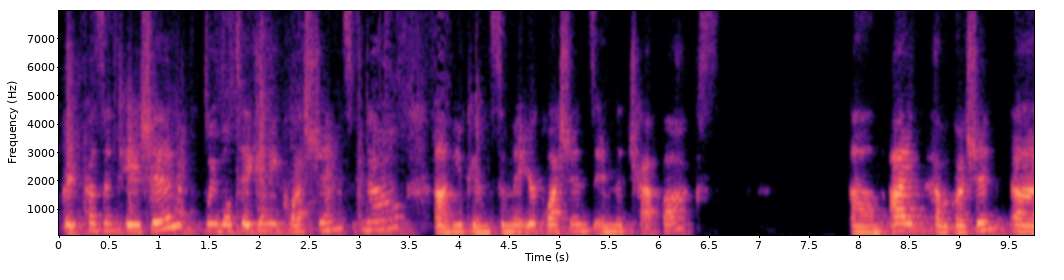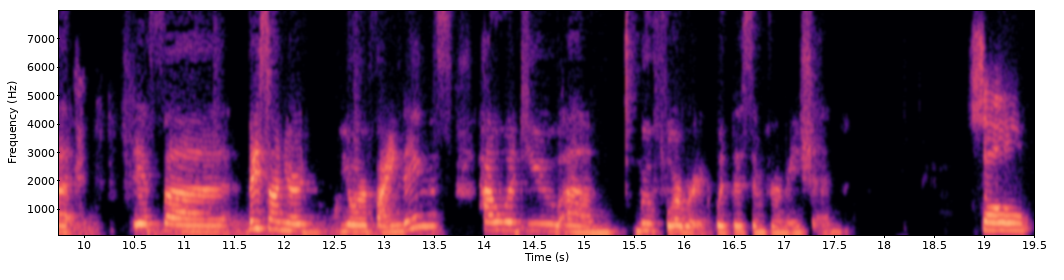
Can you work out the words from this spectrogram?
Great presentation. We will take any questions now. Um, you can submit your questions in the chat box. Um, I have a question. Uh, if uh, based on your your findings, how would you um, move forward with this information? So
